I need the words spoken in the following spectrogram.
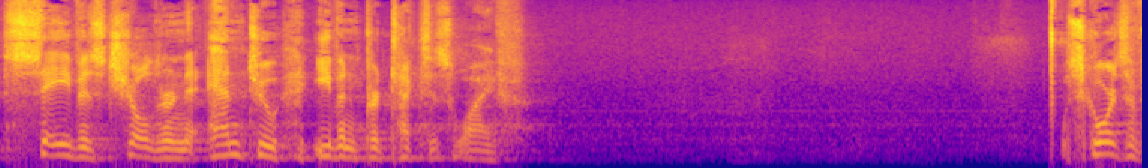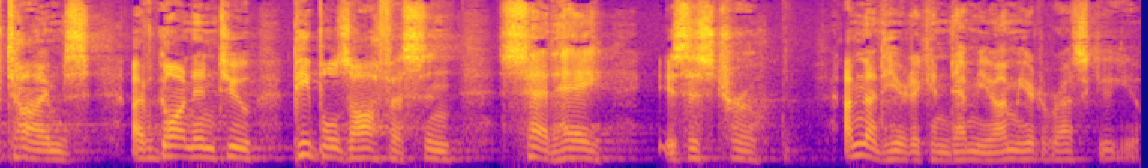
save his children and to even protect his wife. Scores of times I've gone into people's office and said, Hey, is this true? I'm not here to condemn you, I'm here to rescue you.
